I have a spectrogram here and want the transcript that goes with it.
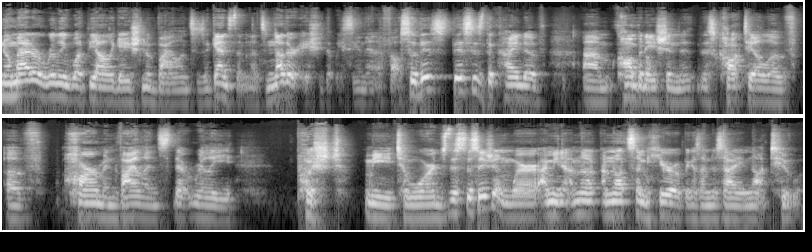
no matter really what the allegation of violence is against them. That's another issue that we see in the NFL. So this this is the kind of um, combination, this cocktail of of harm and violence that really pushed me towards this decision. Where I mean, I'm not I'm not some hero because I'm deciding not to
